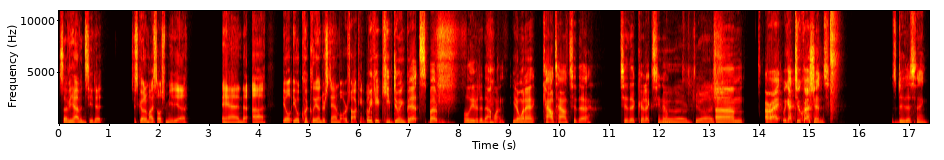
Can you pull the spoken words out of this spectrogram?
So if you haven't seen it, just go to my social media and uh, you'll you'll quickly understand what we're talking about. We could keep doing bits, but we'll leave it at that one. You don't want to kowtow to the to the critics, you know. oh gosh. Um, all right, we got two questions. Let's do this thing.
